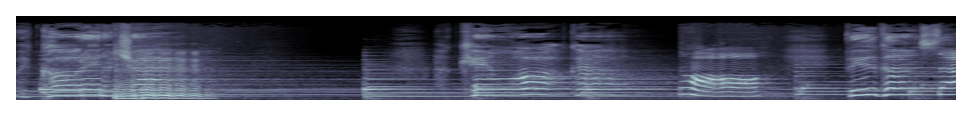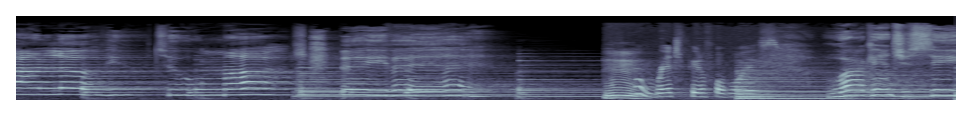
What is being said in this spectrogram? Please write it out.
We're caught in a trap. I can't walk out Aww. because I love you too much, baby. What a rich, beautiful voice. Why can't you see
